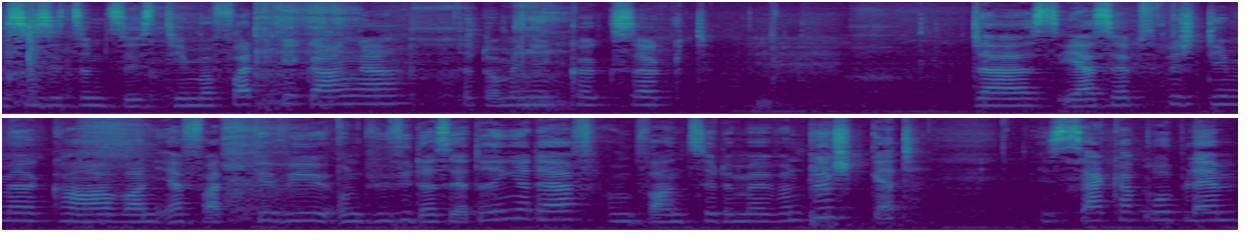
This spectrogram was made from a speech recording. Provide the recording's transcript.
es ist jetzt um das Thema fortgegangen. Der Dominik hat gesagt, dass er selbst bestimmen kann, wann er fortgehen will und wie viel das er trinken darf und wann es halt einmal über den Tisch geht. Ist auch kein Problem.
